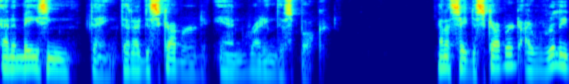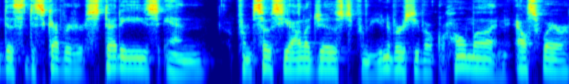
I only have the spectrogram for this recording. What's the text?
an amazing thing that I discovered in writing this book. And I say discovered, I really just discovered studies and from sociologists from the University of Oklahoma and elsewhere.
